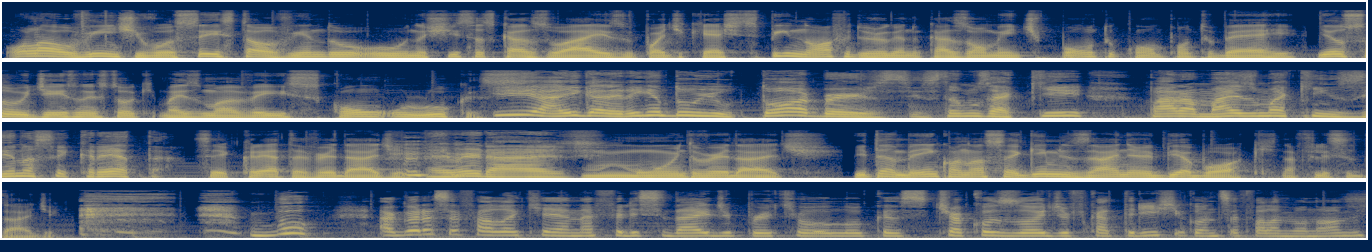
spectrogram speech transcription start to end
Olá, ouvinte, você está ouvindo o Notícias Casuais, o podcast spin-off do Jogando Casualmente.com.br. E eu sou o Jason, estou aqui mais uma vez com o Lucas. E aí, galerinha do YouTubers, estamos aqui para mais uma quinzena secreta. Secreta, é verdade. É verdade. Muito verdade. E também com a nossa game designer Bia Bock, na felicidade. Bu, agora você fala que é na felicidade porque o Lucas te acusou de ficar triste quando você fala meu nome?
